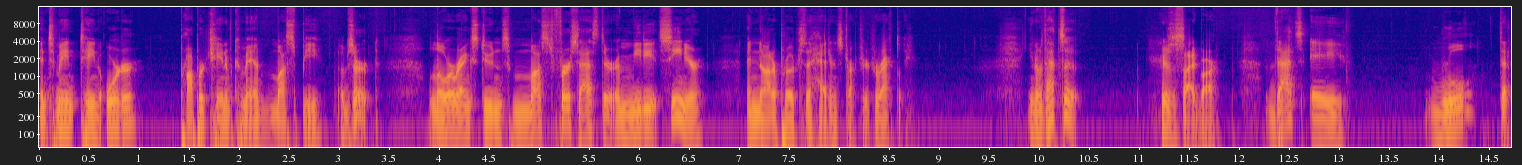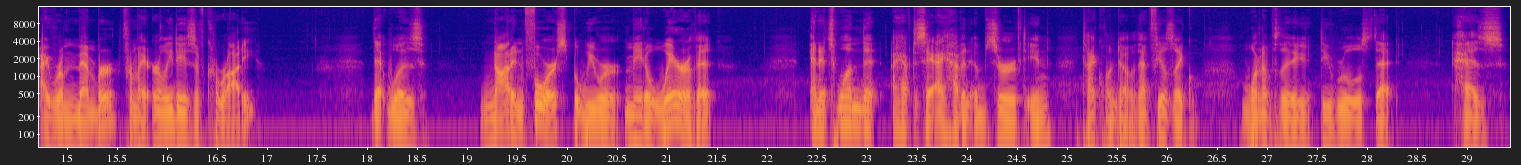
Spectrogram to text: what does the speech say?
And to maintain order, proper chain of command must be observed. Lower ranked students must first ask their immediate senior and not approach the head instructor directly. You know, that's a here's a sidebar. That's a rule that I remember from my early days of karate that was not enforced, but we were made aware of it. And it's one that I have to say I haven't observed in Taekwondo. That feels like one of the, the rules that has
